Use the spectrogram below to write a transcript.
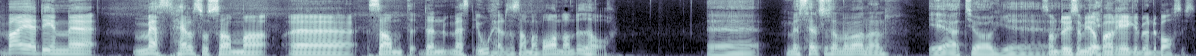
vad är din eh, mest hälsosamma eh, samt den mest ohälsosamma vanan du har? Eh, mest hälsosamma vanan är att jag... eh, Som du som gör på en regelbunden basis.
